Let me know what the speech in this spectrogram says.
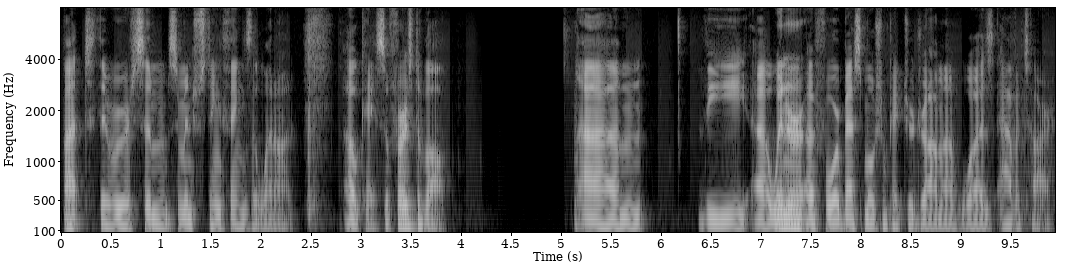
but there were some some interesting things that went on. Okay, so first of all, um, the uh, winner for Best Motion Picture Drama was Avatar.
